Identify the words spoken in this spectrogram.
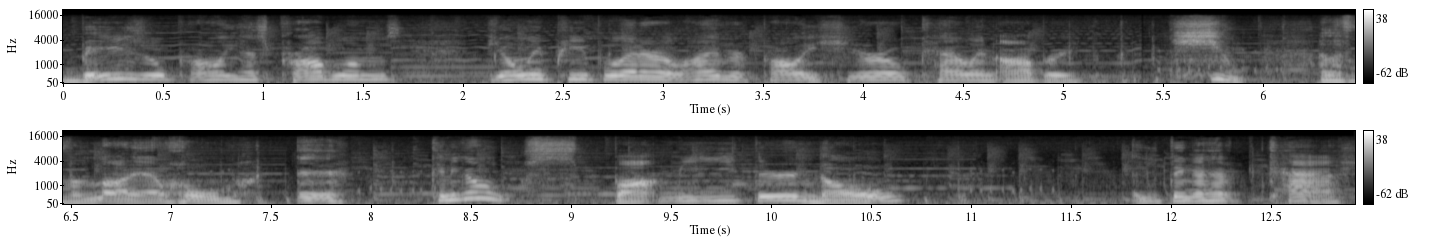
Basil probably has problems. The only people that are alive are probably Hero, Kel, and Aubrey. Shoot, I left my lot at home. Eh. Can you go spot me, Ether? No. You think I have cash?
